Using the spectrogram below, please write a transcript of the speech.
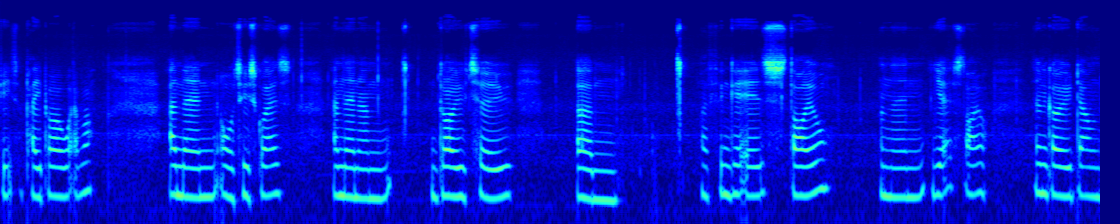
sheets of paper or whatever, and then or two squares, and then um, go to um, I think it is style, and then yeah style, then go down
